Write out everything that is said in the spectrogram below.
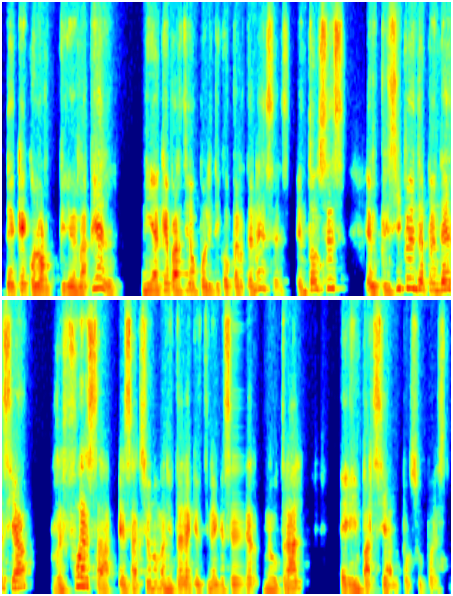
de qué color tiene la piel, ni a qué partido político perteneces. Entonces, el principio de independencia refuerza esa acción humanitaria que tiene que ser neutral e imparcial, por supuesto.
